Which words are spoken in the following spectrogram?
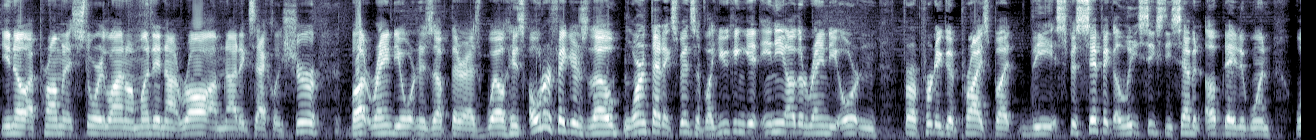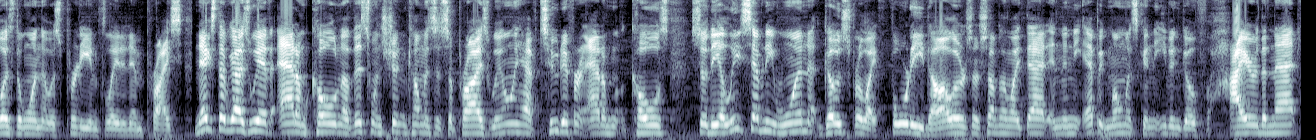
you know, a prominent storyline on Monday Night Raw. I'm not exactly sure, but Randy Orton is up there as well. His older figures, though, weren't that expensive. Like, you can get any other Randy Orton for a pretty good price, but the specific Elite 67 updated one was the one that was pretty inflated in price. Next up, guys, we have Adam Cole. Now, this one shouldn't come as a surprise. We only have two different Adam Coles. So the Elite 71 goes for like $40 or something like that, and then the Epic Moments can even go higher than that.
